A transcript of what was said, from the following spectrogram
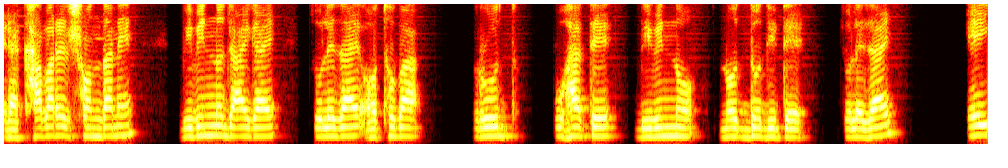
এরা খাবারের সন্ধানে বিভিন্ন জায়গায় চলে যায় অথবা রোদ পোহাতে বিভিন্ন নদ নদীতে চলে যায়। এই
